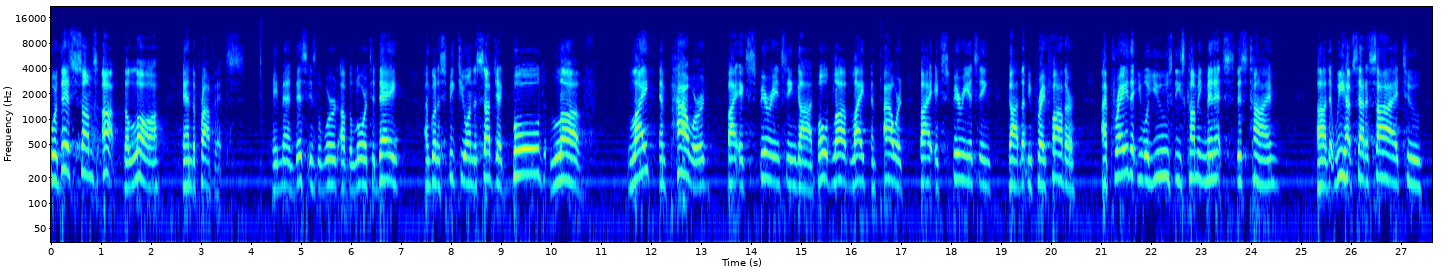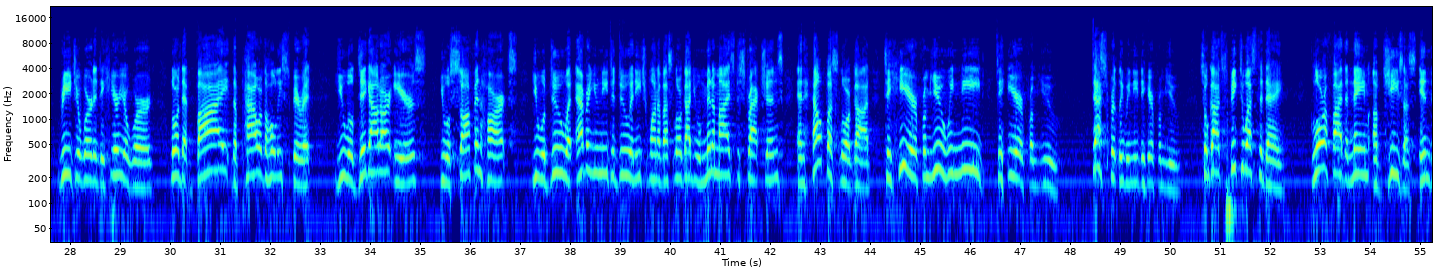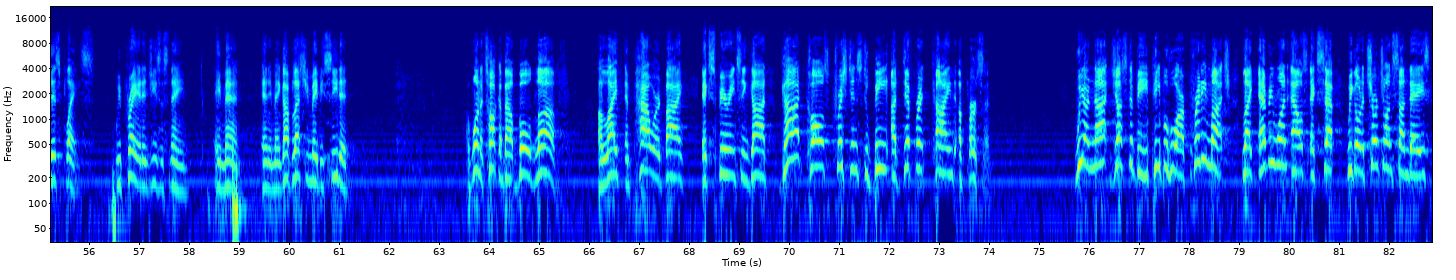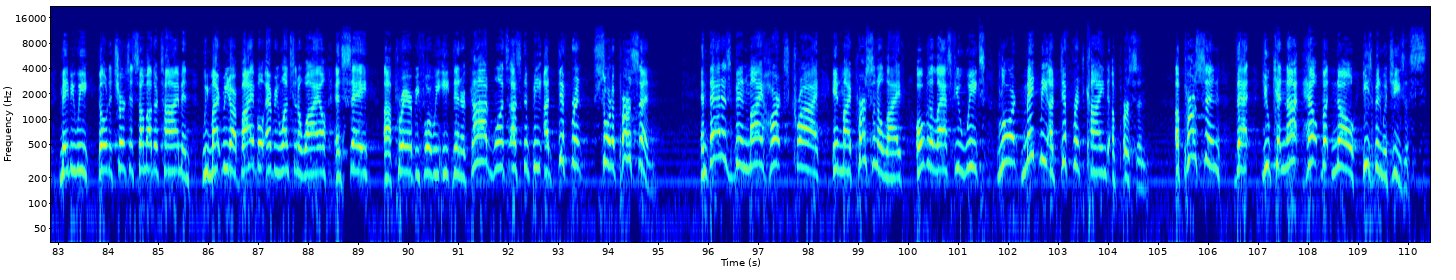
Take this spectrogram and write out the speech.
For this sums up the law and the prophets. Amen. This is the word of the Lord. Today, I'm going to speak to you on the subject bold love, life empowered by experiencing God. Bold love, life empowered by experiencing God. Let me pray. Father, I pray that you will use these coming minutes, this time uh, that we have set aside to read your word and to hear your word. Lord, that by the power of the Holy Spirit, you will dig out our ears, you will soften hearts, you will do whatever you need to do in each one of us. Lord God, you will minimize distractions and help us, Lord God, to hear from you. We need to hear from you. Desperately, we need to hear from you. So, God, speak to us today. Glorify the name of Jesus in this place. We pray it in Jesus' name. Amen and amen. God bless you. you may be seated. I want to talk about bold love, a life empowered by experiencing God. God calls Christians to be a different kind of person. We are not just to be people who are pretty much like everyone else, except we go to church on Sundays. Maybe we go to church at some other time, and we might read our Bible every once in a while and say a prayer before we eat dinner. God wants us to be a different sort of person. And that has been my heart's cry in my personal life over the last few weeks. Lord, make me a different kind of person. A person that you cannot help but know he's been with Jesus.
